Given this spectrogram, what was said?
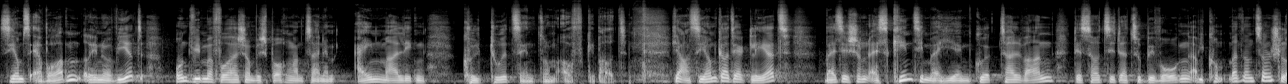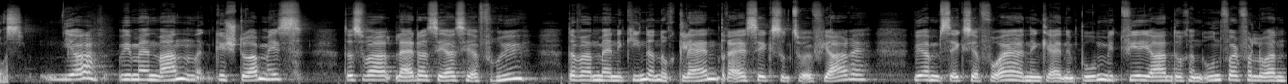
Sie haben es erworben, renoviert und, wie wir vorher schon besprochen haben, zu einem einmaligen Kulturzentrum aufgebaut. Ja, Sie haben gerade erklärt, weil Sie schon als Kind immer hier im Gurktal waren, das hat Sie dazu bewogen. Wie kommt man dann zu einem Schloss? Ja, wie mein Mann gestorben ist, das war leider sehr, sehr früh. Da waren meine Kinder noch klein, drei, sechs und zwölf Jahre. Wir haben sechs Jahre vorher einen kleinen Buben mit vier Jahren durch einen Unfall verloren.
